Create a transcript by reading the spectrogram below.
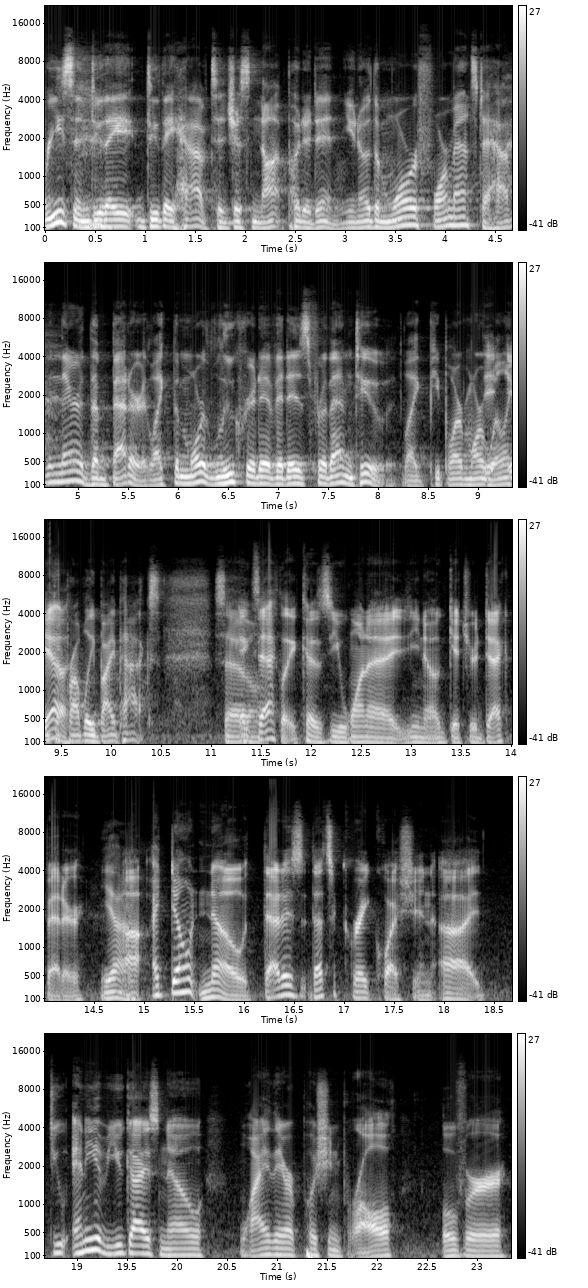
reason do they do they have to just not put it in you know the more formats to have in there the better like the more lucrative it is for them too like people are more willing yeah. to probably buy packs so Exactly, because you want to, you know, get your deck better. Yeah. Uh, I don't know. That is that's a great question. Uh, do any of you guys know why they are pushing brawl over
